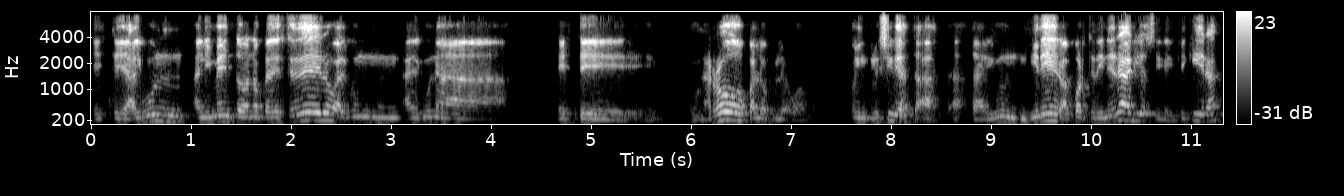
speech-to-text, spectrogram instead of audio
este, algún alimento no perecedero, algún, alguna este, una ropa, o inclusive hasta, hasta, algún dinero, aporte dinerario, si el que quiera,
